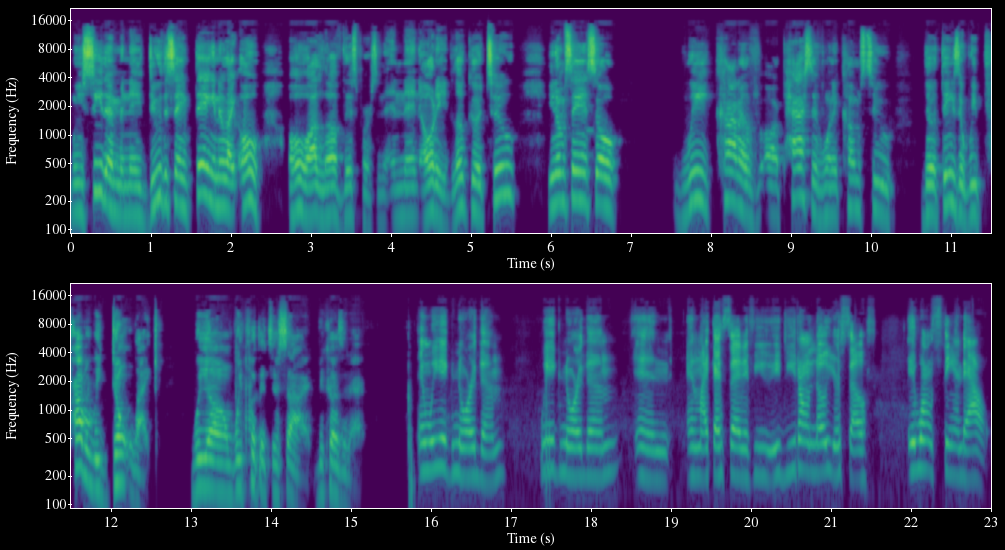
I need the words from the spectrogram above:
when you see them and they do the same thing, and they're like, "Oh, oh, I love this person," and then oh, they look good too. You know what I'm saying? So we kind of are passive when it comes to the things that we probably don't like. We um we put it to the side because of that. And we ignore them. We ignore them and and like I said, if you if you don't know yourself, it won't stand out.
